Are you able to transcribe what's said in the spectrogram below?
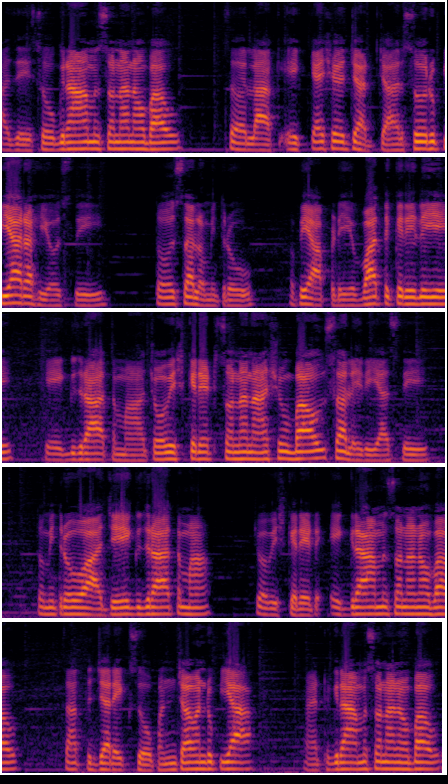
આજે સો ગ્રામ સોનાનો ભાવ છ લાખ એક્યાસી હજાર ચારસો રૂપિયા રહ્યો છે. તો ચાલો મિત્રો, હવે આપણે વાત કરી લઈએ કે ગુજરાતમાં ચોવીસ કેરેટ સોનાના શું ભાવ ચાલી રહ્યા છે. તો મિત્રો, આજે ગુજરાતમાં ચોવીસ કેરેટ એક ગ્રામ સોનાનો ભાવ સાત હજાર એકસો પંચાવન રૂપિયા. આઠ ગ્રામ સોનાનો ભાવ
